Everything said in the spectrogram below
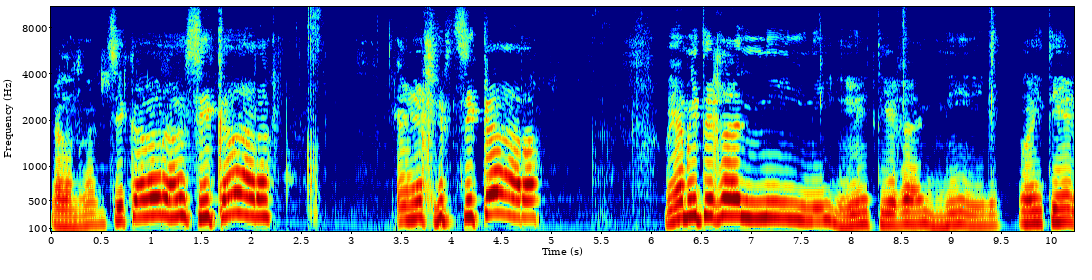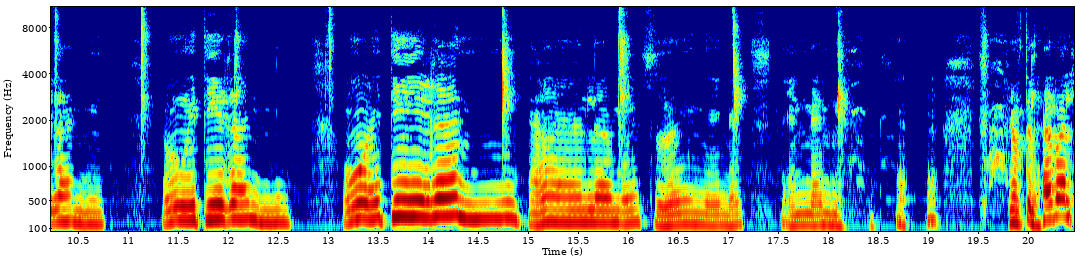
يلا نغني سيكارة سيكارة آخر سيكارة. ويا بتغنيني تغنيلي وتغني وتغني وتغني على مصر شفت الهبل؟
